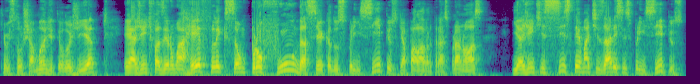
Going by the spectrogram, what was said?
que eu estou chamando de teologia, é a gente fazer uma reflexão profunda acerca dos princípios que a palavra traz para nós e a gente sistematizar esses princípios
